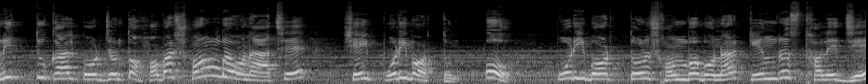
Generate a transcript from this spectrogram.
মৃত্যুকাল পর্যন্ত হবার সম্ভাবনা আছে, সেই পরিবর্তন। ও পরিবর্তন সম্ভাবনার কেন্দ্রস্থলে যে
